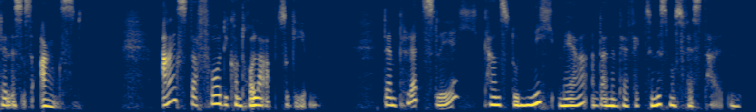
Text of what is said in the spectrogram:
Denn es ist Angst. Angst davor, die Kontrolle abzugeben. Denn plötzlich kannst du nicht mehr an deinem Perfektionismus festhalten.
